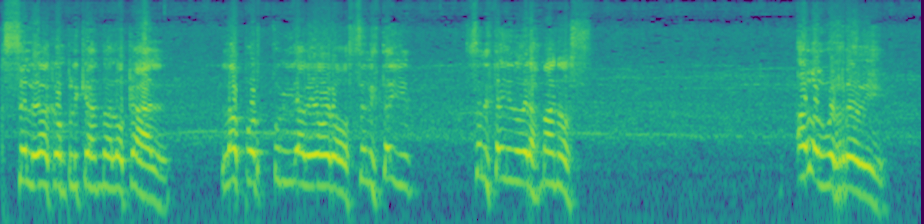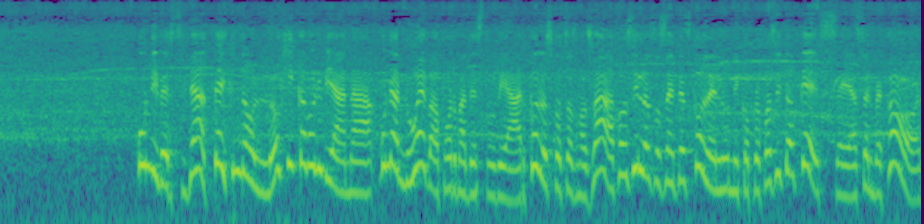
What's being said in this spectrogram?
Se le va complicando al local. La oportunidad de oro se le está, se le está yendo de las manos. Always ready. Universidad Tecnológica Boliviana, una nueva forma de estudiar con los costos más bajos y los docentes con el único propósito que seas el mejor.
